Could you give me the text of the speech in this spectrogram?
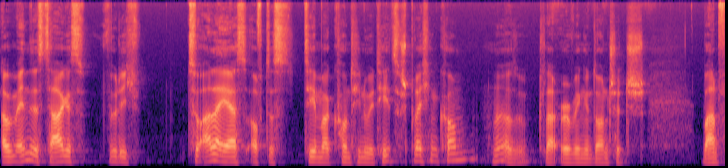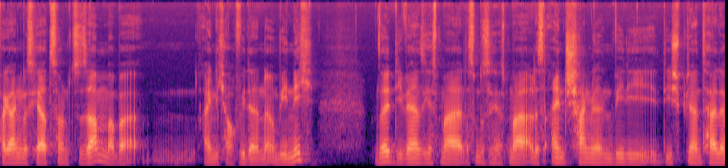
aber am Ende des Tages würde ich zuallererst auf das Thema Kontinuität zu sprechen kommen. Ne? Also klar, Irving und Doncic waren vergangenes Jahr zusammen, aber eigentlich auch wieder ne, irgendwie nicht. Ne, die werden sich erstmal, das muss sich erstmal alles einschangeln, wie die, die Spielanteile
